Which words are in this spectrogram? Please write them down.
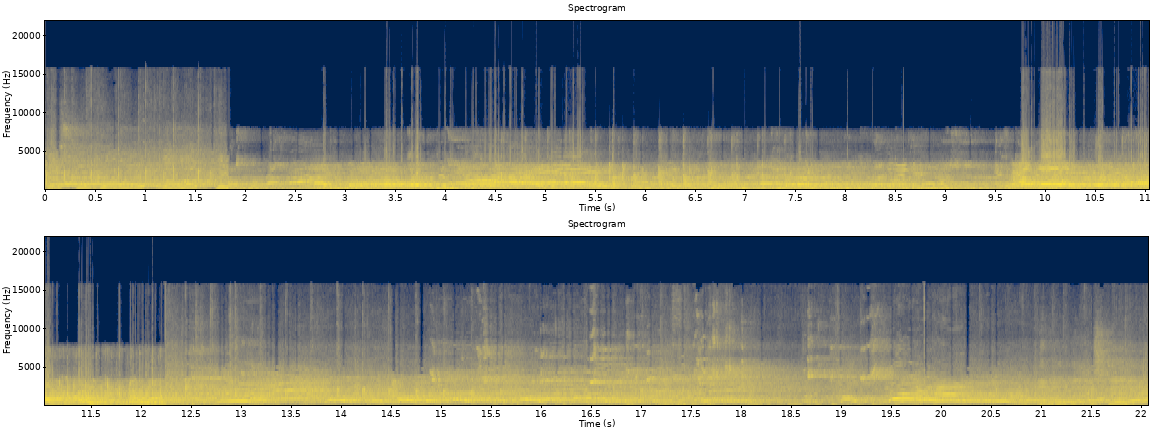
That's good by Lahat. The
